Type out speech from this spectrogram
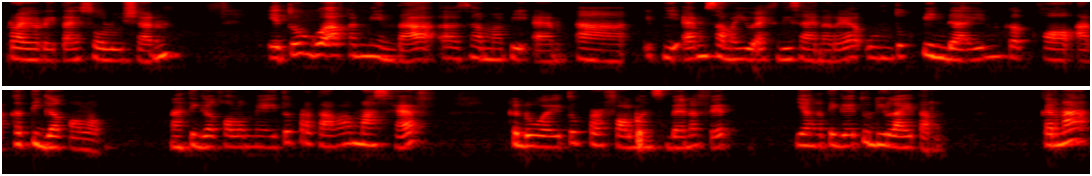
prioritize solution itu gue akan minta uh, sama PM, uh, PM sama UX designer ya untuk pindahin ke kol uh, ke tiga kolom. Nah tiga kolomnya itu pertama must have, kedua itu performance benefit, yang ketiga itu delighter. Karena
